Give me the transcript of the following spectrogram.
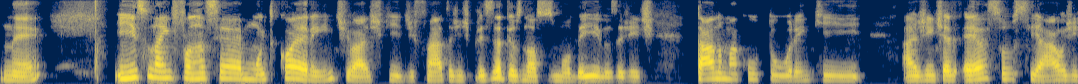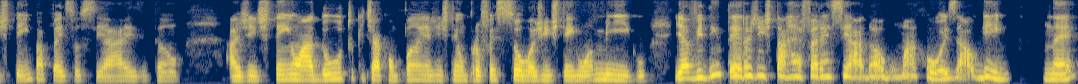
né? E isso na infância é muito coerente, eu acho que de fato a gente precisa ter os nossos modelos, a gente tá numa cultura em que a gente é, é social, a gente tem papéis sociais, então a gente tem um adulto que te acompanha, a gente tem um professor, a gente tem um amigo, e a vida inteira a gente está referenciado a alguma coisa, a alguém né?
